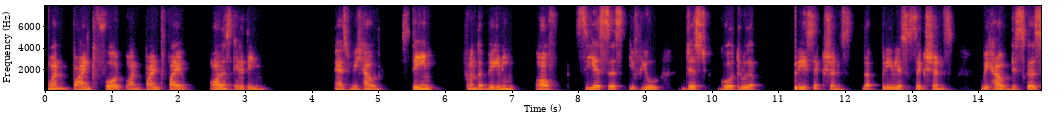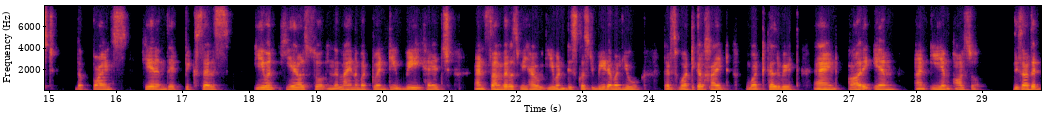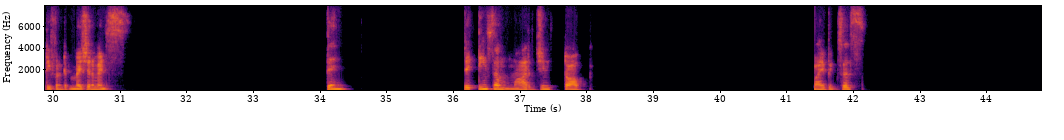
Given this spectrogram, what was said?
1.4 1.5 or as anything as we have seen from the beginning of CSS, if you just go through the three sections, the previous sections, we have discussed the points here and there pixels. Even here also in the line number 20 VH and somewhere else we have even discussed VW, that's vertical height, vertical width and REM and EM also. These are the different measurements. Then setting some margin top 5 pixels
